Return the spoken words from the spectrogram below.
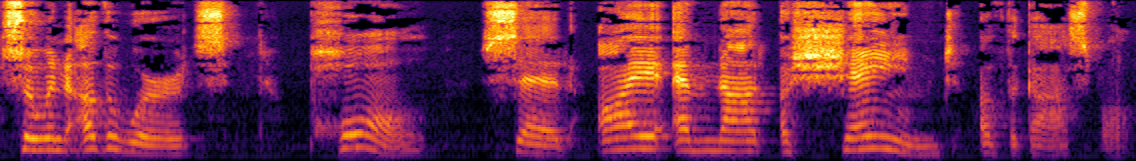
So, in other words, Paul said, I am not ashamed of the gospel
